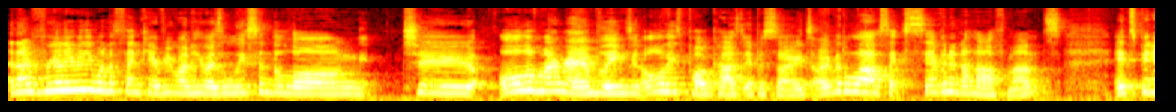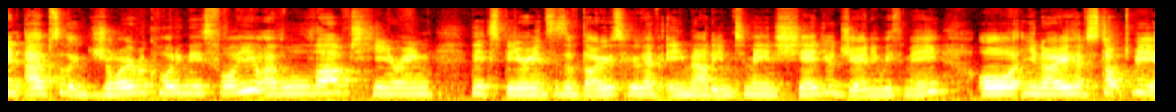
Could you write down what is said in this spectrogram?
And I really, really want to thank everyone who has listened along to all of my ramblings and all these podcast episodes over the last like seven and a half months. It's been an absolute joy recording these for you. I've loved hearing the experiences of those who have emailed into me and shared your journey with me, or, you know, have stopped me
